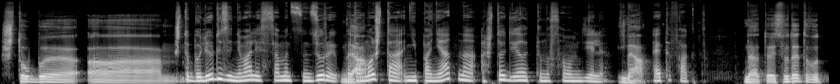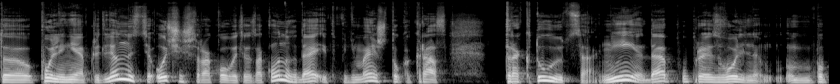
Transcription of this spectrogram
чтобы... Э... Чтобы люди занимались самоцензурой, да. потому что непонятно, а что делать-то на самом деле. Да. Это факт. Да, то есть вот это вот э, поле неопределенности очень широко в этих законах, да, и ты понимаешь, что как раз трактуются не да, по произвольным, по,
